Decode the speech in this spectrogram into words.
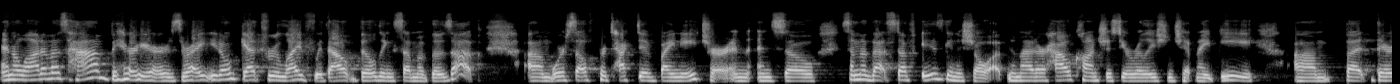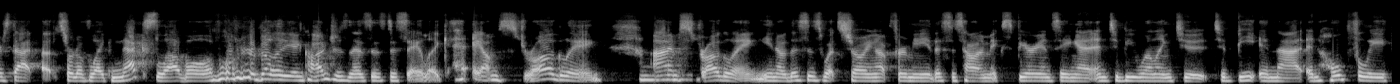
And a lot of us have barriers, right? You don't get through life without building some of those up. Um, we're self protective by nature, and and so some of that stuff is going to show up, no matter how conscious your relationship might be. Um, but there's that uh, sort of like next level of vulnerability and consciousness is to say like, Hey, I'm struggling. Mm-hmm. I'm struggling. You know, this is what's showing up for me. This is how I'm experiencing it. And to be willing to, to be in that and hopefully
